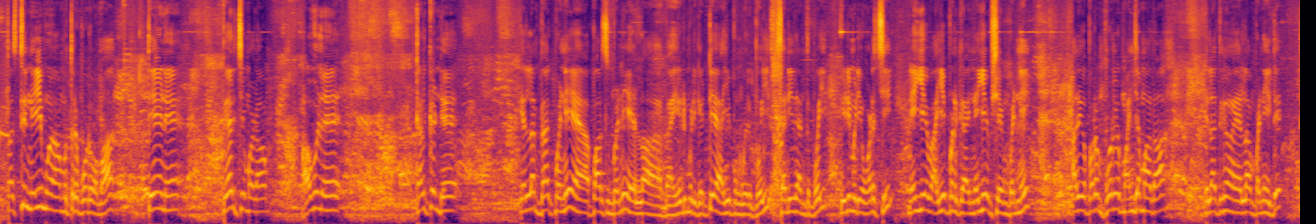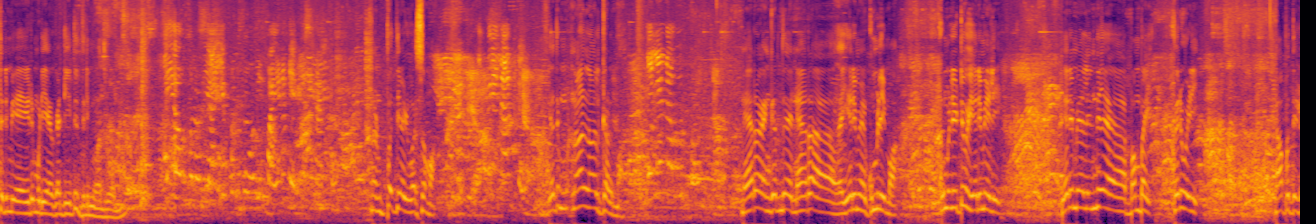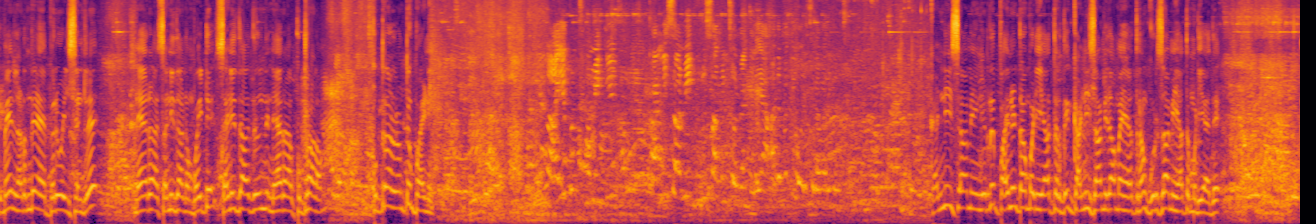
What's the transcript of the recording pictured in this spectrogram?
ஃபஸ்ட்டு நெய் முத்திரை போடுவோமா. தேன் பேரிச்சம்பழம் அவுள் கல்கண்டு எல்லாம் பேக் பண்ணி பார்சல் பண்ணி எல்லாம் இடுமுடி கட்டி ஐயப்பன் கோயிலுக்கு போய் சன்னிதானத்துக்கு போய் இடுமுடியை உடச்சி நெய்யை ஐயப்பனுக்கு நெய் அபிஷேகம் பண்ணி அதுக்கப்புறம் பொருள் மஞ்சமாதா எல்லாத்துக்கும் எல்லாம் பண்ணிட்டு திரும்பி இடுமுடியை கட்டிட்டு திரும்பி வந்துடுவோம் முப்பத்தி ஏழு வருஷமா. எது நாலு ஊர் போகணும்? நேராக இங்கேருந்து நேராக எரிமே கும்ளிமா கும்ளி டு எரிமேலி. எரிமேலிருந்து பம்பை பெருவழி. நாற்பத்தெட்டு மைல் நடந்து பெருவழி சென்று நேராக சன்னிதானம் போயிட்டு சன்னிதானத்துலேருந்து நேராக குற்றாலம். குற்றாலம் டு பழனி. ஐயப்பன் சுவாமிக்கு கன்னிசாமி குருசாமின்னு சொல்கிறாங்க இல்லையா? அதை பத்தி ஒரு சில வரிகள் சொல்லுங்க. கன்னிசாமிங்கிறது பதினெட்டாம் படி ஏற்றுறதுக்கு கன்னிசாமி தான் ஏற்றணும் குருசாமி ஏற்ற முடியாது.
